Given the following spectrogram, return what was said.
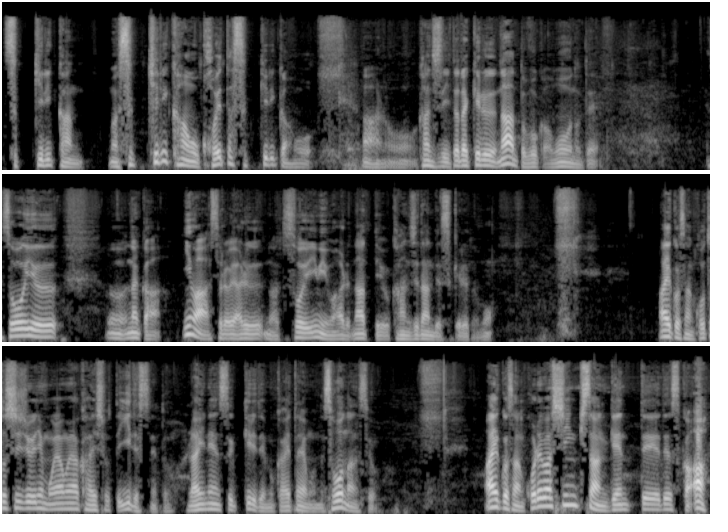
スッキリ感、まあ、スッキリ感を超えたスッキリ感を、あの、感じていただけるなと僕は思うので、そういう、うん、なんか、今それをやるのはそういう意味もあるなっていう感じなんですけれども。愛子さん、今年中にモヤモヤ解消っていいですねと。来年スッキリで迎えたいもんね。そうなんですよ。愛子さん、これは新規さん限定ですか？あ、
